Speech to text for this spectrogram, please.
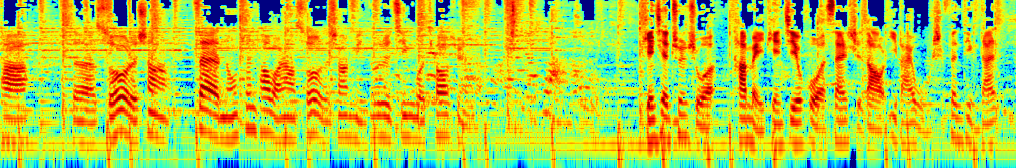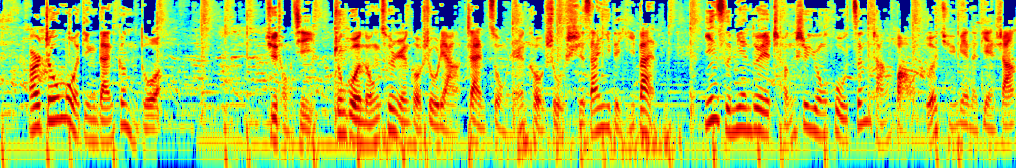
它的所有的上在农村淘宝上所有的商品都是经过挑选的。田千春说，他每天接货三十到一百五十份订单，而周末订单更多。据统计，中国农村人口数量占总人口数十三亿的一半，因此面对城市用户增长饱和局面的电商，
